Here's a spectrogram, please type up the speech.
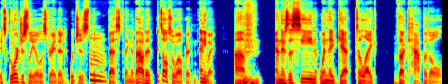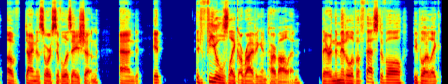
It's gorgeously illustrated, which is the Mm. best thing about it. It's also well written. Anyway, um, and there's a scene when they get to like the capital of dinosaur civilization, and it it feels like arriving in Tar Valon. They're in the middle of a festival. People are like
